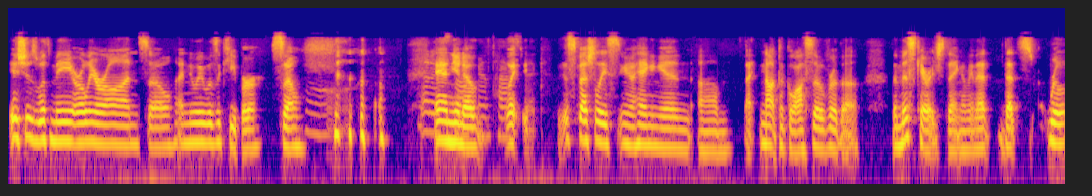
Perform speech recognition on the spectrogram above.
issues with me earlier on, so I knew he was a keeper. So That is And, you so know, fantastic. especially you know hanging in, um, not to gloss over the the miscarriage thing. I mean that that's really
